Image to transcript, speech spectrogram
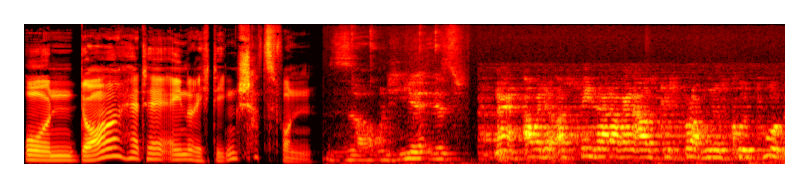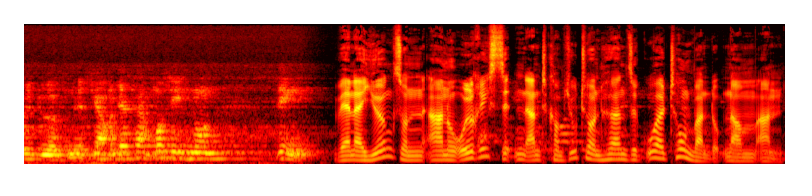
und da hätte er einen richtigen Schatz gefunden. So, und hier ist. Nein, aber der Ostfriese hat auch ein ausgesprochenes Kulturbedürfnis, ja, und deshalb muss ich nun singen. Werner Jürgens und Arno Ulrichs sitzen an Computer und hören sich uralt Tonbandaufnahmen an.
